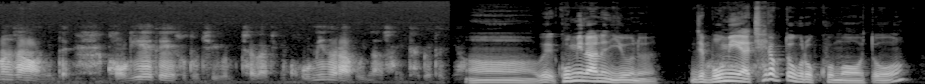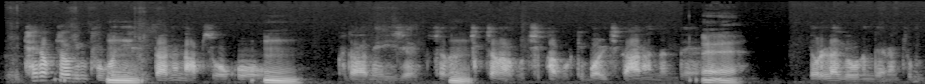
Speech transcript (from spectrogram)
오는 상황인데 거기에 대해서도 지금 제가 지금 고민을 하고 있는 상태거든요. 어, 왜 고민하는 이유는 이제 몸이 체력도 그렇고 뭐 또, 체력적인 부분이 음. 일단은 앞서고 음, 그 다음에 이제 제가 음. 직장하고 집하고 그렇게 멀지가 않았는데 예, 예. 연락이 오는 데는 좀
